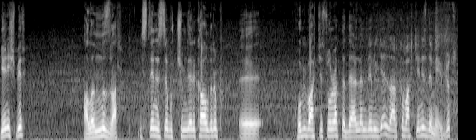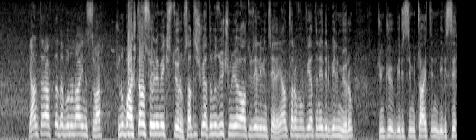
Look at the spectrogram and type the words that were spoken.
geniş bir alanınız var. İstenirse bu çimleri kaldırıp e, hobi bahçesi olarak da değerlendirebileceğiniz arka bahçeniz de mevcut. Yan tarafta da bunun aynısı var. Şunu baştan söylemek istiyorum. Satış fiyatımız 3 milyon 650 bin TL. Yan tarafın fiyatı nedir bilmiyorum. Çünkü birisi müteahhitin, birisi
